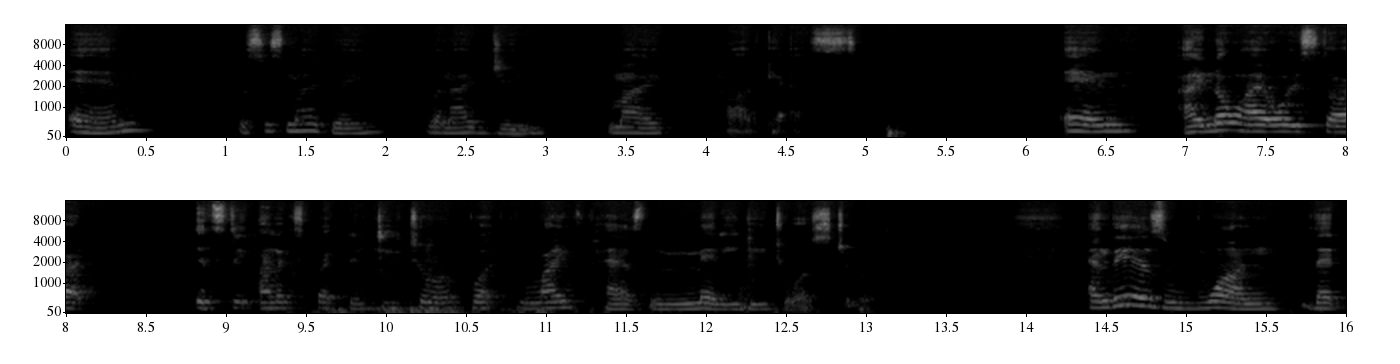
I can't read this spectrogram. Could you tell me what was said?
and this is my day when I do my podcast. And I know I always start, it's the unexpected detour, but life has many detours to it. And there's one that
